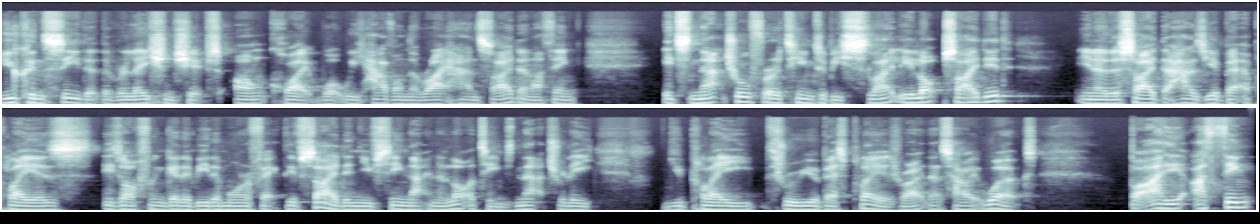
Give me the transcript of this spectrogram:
you can see that the relationships aren't quite what we have on the right hand side. And I think it's natural for a team to be slightly lopsided. You know, the side that has your better players is often going to be the more effective side. And you've seen that in a lot of teams. Naturally, you play through your best players, right? That's how it works. But I, I think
